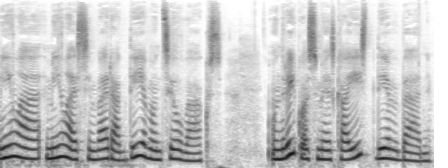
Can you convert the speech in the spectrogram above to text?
mīlē, mīlēsim vairāk dievu un cilvēkus, un rīkosimies kā īsti dieva bērni.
